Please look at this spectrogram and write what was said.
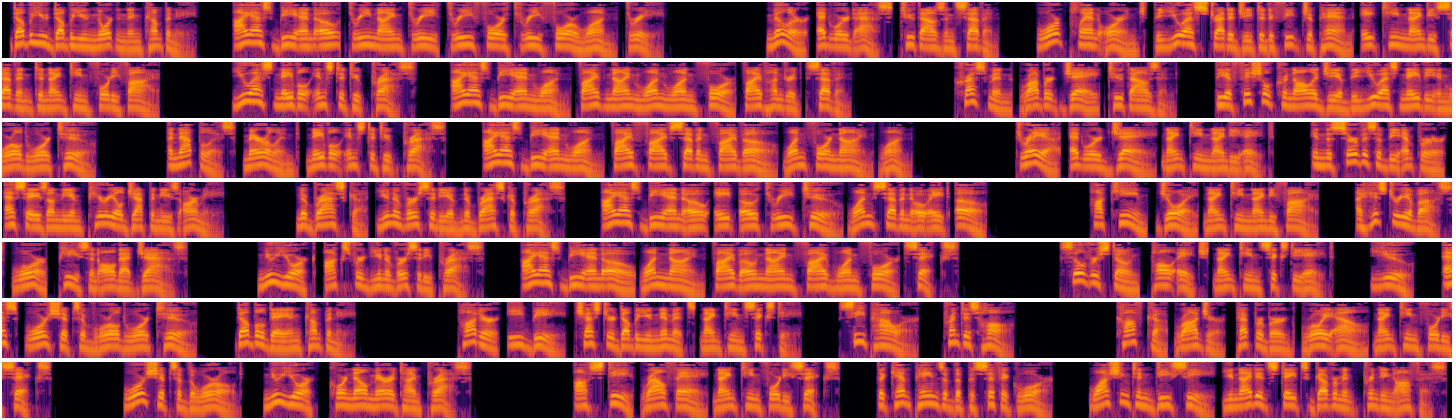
W. W. Norton and Company. ISBN 0-393-34341-3. Miller, Edward S. 2007. War Plan Orange, The U.S. Strategy to Defeat Japan, 1897–1945. U.S. Naval Institute Press. ISBN 1-59114-500-7. Cressman, Robert J. 2000. The Official Chronology of the U.S. Navy in World War II. Annapolis, Maryland, Naval Institute Press. ISBN 1-55750-149-1. Drea, Edward J. 1998. In the Service of the Emperor, Essays on the Imperial Japanese Army. Nebraska, University of Nebraska Press. ISBN 0-8032-1708-0. Hakim, Joy A History of Us, War, Peace and All That Jazz. New York, Oxford University Press. ISBN 0-19-509514-6. Silverstone, Paul H. 1968. U.S. Warships of World War II. Doubleday and Company. Potter, E. B., Chester W. Nimitz 1960. Sea Power. Prentice Hall. Kafka, Roger, Pepperberg, Roy L. 1946. Warships of the World. New York, Cornell Maritime Press. Ofstie, Ralph A. 1946. The Campaigns of the Pacific War. Washington, D.C., United States Government Printing Office.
